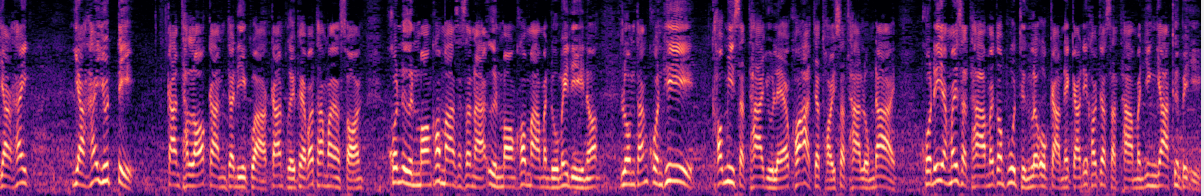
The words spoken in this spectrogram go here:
อยากให้อยากให้ยุติการทะเลาะกันจะดีกว่าการเผยแผ่พระธรรมคำสอน คนอื่นมองเข้ามาศาสนาอื่นมองเข้ามามันดูไม่ดีเนาะรวมทั้งคนที่เขามีศรัทธาอยู่แล้วเขาอาจจะถอยศรัทธาลงได้ คนที่ยังไม่ศรัทธาไม่ต้องพูดถึงเลยโอกาสในการที่เขาจะศรัทธามันยิ่งยากขึ้นไปอีก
